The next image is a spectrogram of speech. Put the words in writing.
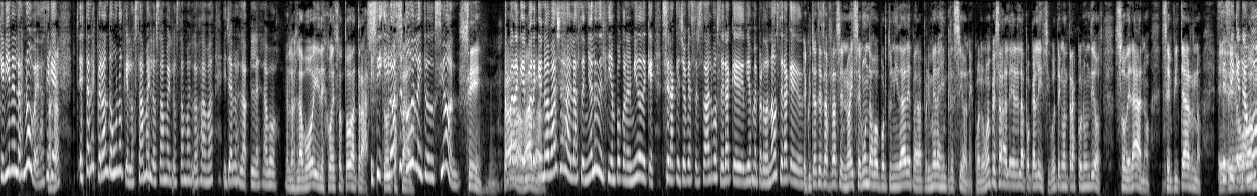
que vienen las nubes, así Ajá. que están esperando a uno que los ama y los ama y los ama y los ama, y ya los la- les lavó. Los lavó y dejó eso todo atrás. Y sí, todo y lo hace todo en la introducción. Sí. para, Ah, que, para que no vayas a las señales del tiempo con el miedo de que, ¿será que yo voy a ser salvo? ¿Será que Dios me perdonó? ¿Será que...? ¿Escuchaste esa frase? No hay segundas oportunidades para primeras impresiones. Cuando vos empezás a leer el Apocalipsis, vos te encontrás con un Dios soberano, sempiterno, Sí, sí, que te amó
